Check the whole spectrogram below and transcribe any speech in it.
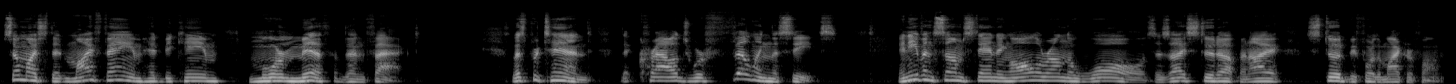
so much that my fame had become more myth than fact. Let's pretend that crowds were filling the seats, and even some standing all around the walls as I stood up and I stood before the microphone.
